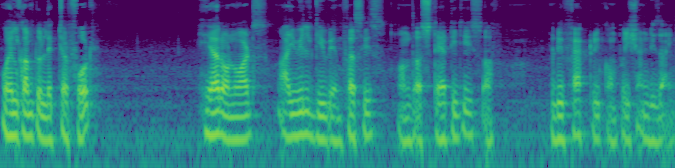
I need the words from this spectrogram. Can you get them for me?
Welcome to lecture 4. Here onwards, I will give emphasis on the strategies of refractory composition design.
